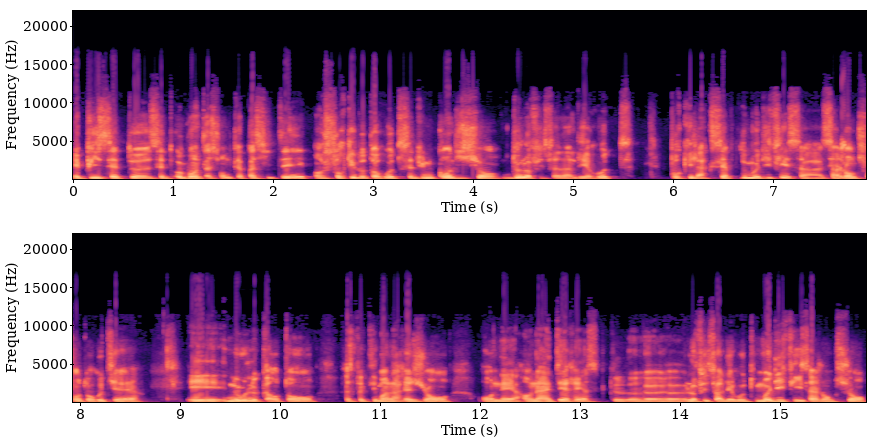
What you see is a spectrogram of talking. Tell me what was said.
Et puis, cette, cette augmentation de capacité en sortie d'autoroute, c'est une condition de l'Office fédéral des routes pour qu'il accepte de modifier sa, jonction autoroutière et nous, le canton, respectivement la région, on, est, on a intérêt à ce que l'Office des routes modifie sa jonction,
